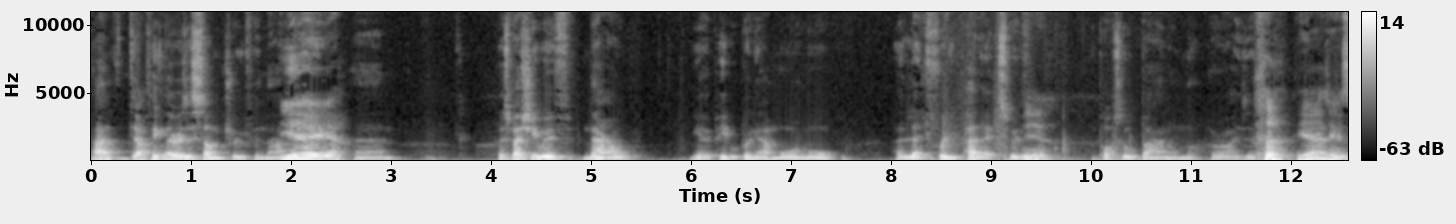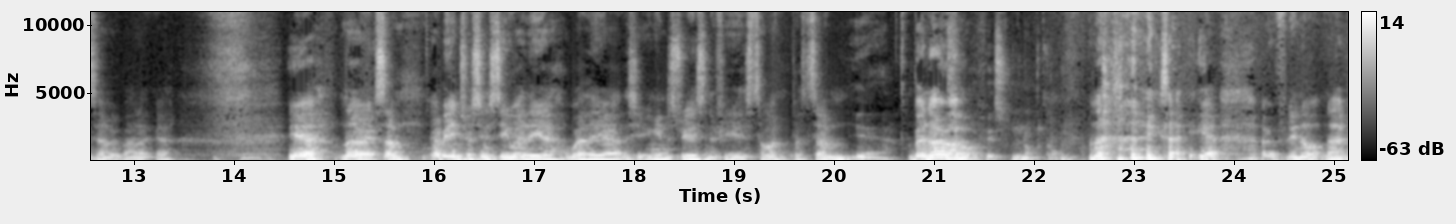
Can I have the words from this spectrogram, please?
and I think there is a some truth in that. yeah, yeah. Um, especially with now, you know, people bringing out more and more uh, lead-free pellets with Yeah, a possible ban on the horizon. yeah. I think it's tell me about it. Yeah. Yeah, no, it's um, it'll be interesting to see where the uh, where the uh, the shooting industry is in a few years' time. But um, Yeah. but no, um, if it's not gone. no, exactly, yeah, hopefully not. No,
